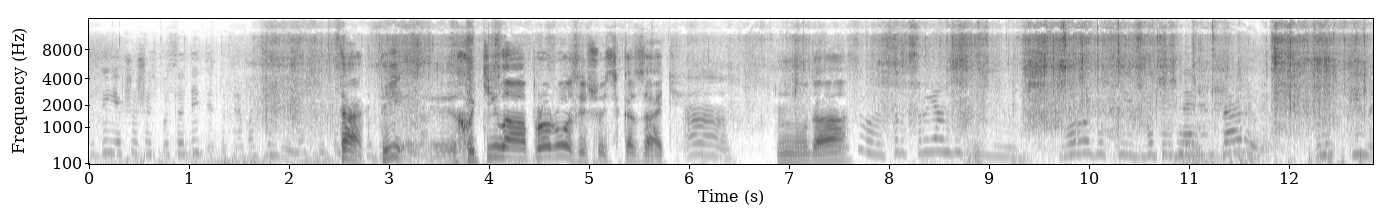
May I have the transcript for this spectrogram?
Сюди, якщо щось посадити, то треба землю насипати. Так, ти е, хотіла про рози щось сказати. А, Ну да. ну що, тр- троянди морози ці двотижневі вдарили, вони цілу,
